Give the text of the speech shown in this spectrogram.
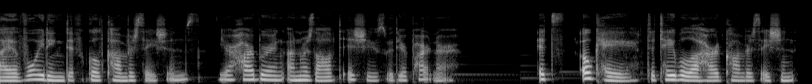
By avoiding difficult conversations, you're harboring unresolved issues with your partner. It's okay to table a hard conversation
